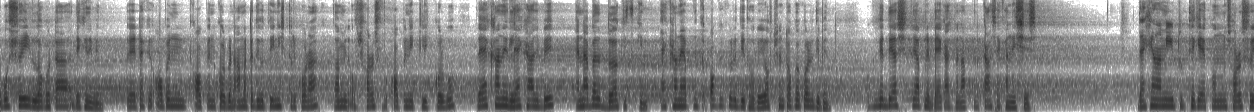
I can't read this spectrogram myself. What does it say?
অবশ্যই লগোটা দেখে নেবেন। তো এটাকে ওপেন ওপেন করবেন। আমারটা যেহেতু ইনস্টল করা, তো আমি সরাসরি ওপেনে ক্লিক করব। তো এখানে লেখা আসবে অ্যানাবেল ব্লক স্ক্রিন এখানে আপনাকে ওকে করে দিতে হবে। এই অপশানটা ওকে করে দিবেন। ওকে দেওয়ার সাথে আপনি ব্যাক আসবেন। আপনার কাজ এখানেই শেষ। দেখেন, আমি ইউটিউব থেকে এখন সরাসরি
